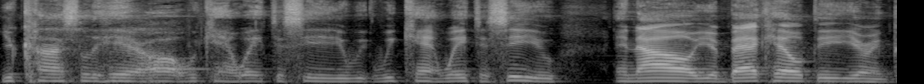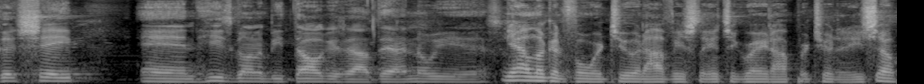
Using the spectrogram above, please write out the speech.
you constantly hear, oh, we can't wait to see you. We, we can't wait to see you. And now you're back healthy, you're in good shape, and he's going to be doggish out there. I know he is. Yeah, looking forward to it. Obviously, it's a great opportunity. So,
